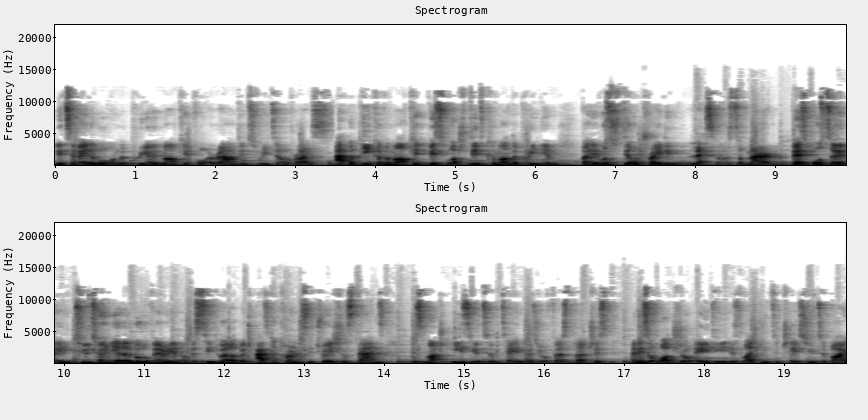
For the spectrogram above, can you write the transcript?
it's available on the pre-owned market for around its retail price. At the peak of the market, this watch did command a premium, but it was still trading less than a Submariner. There's also a two-tone yellow gold variant of the Sea Dweller, which as the current situation stands, is much easier to obtain as your first purchase and is a watch your AD is likely to chase you to buy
